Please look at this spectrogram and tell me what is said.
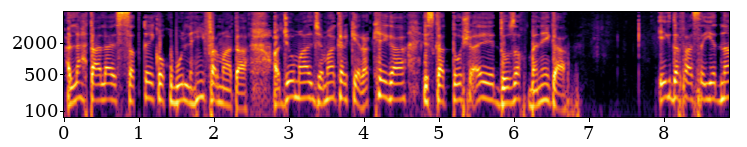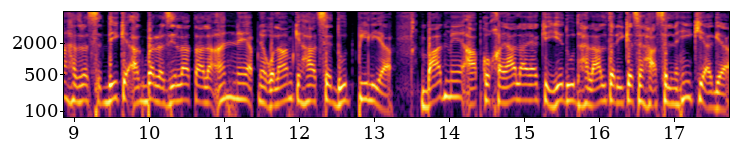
اللہ تعالیٰ اس صدقے کو قبول نہیں فرماتا، اور جو مال جمع کر کے رکھے گا، اس کا توشہ دوزخ بنے گا۔ ایک دفعہ سیدنا حضرت صدیق اکبر رضی اللہ تعالیٰ عنہ نے اپنے غلام کے ہاتھ سے دودھ پی لیا۔ بعد میں آپ کو خیال آیا کہ یہ دودھ حلال طریقے سے حاصل نہیں کیا گیا۔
